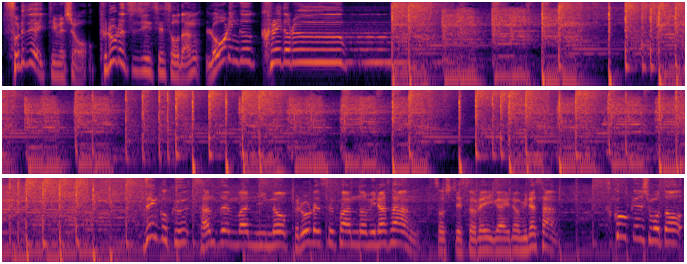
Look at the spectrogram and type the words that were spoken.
それでは行ってみましょう。プロレス人生相談、ローリングクレドル全国3000万人のプロレスファンの皆さん、そしてそれ以外の皆さん、福岡吉本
